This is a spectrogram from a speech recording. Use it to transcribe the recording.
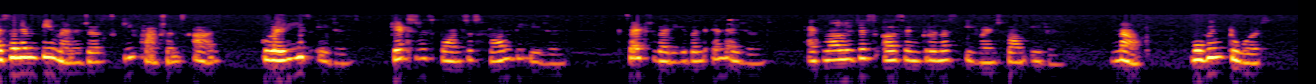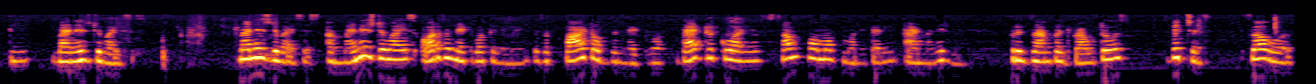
SNMP manager's key functions are queries agents, gets responses from the agent, sets variable in agents, acknowledges asynchronous events from agents. Now, moving towards the managed devices. Managed devices. A managed device or the network element is a part of the network that requires some form of monitoring and management. For example, routers, switches, servers,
